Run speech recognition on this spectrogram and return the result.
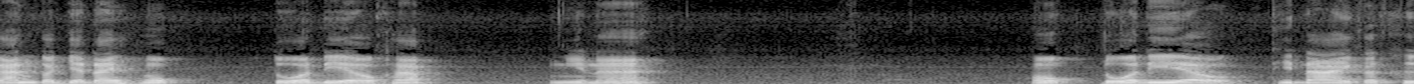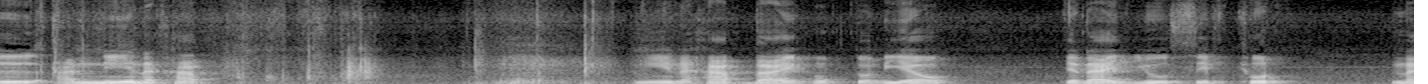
กันก็จะได้หกตัวเดียวครับ นี่นะ หกตัวเดียวที่ได้ก็คืออันนี้นะครับ นี่นะครับได้หกตัวเดียว จะได้อยู่สิบชุดใน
